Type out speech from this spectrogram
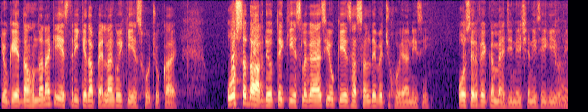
ਕਿਉਂਕਿ ਇਦਾਂ ਹੁੰਦਾ ਨਾ ਕਿ ਇਸ ਤਰੀਕੇ ਦਾ ਪਹਿਲਾਂ ਕੋਈ ਕੇਸ ਹੋ ਚੁੱਕਾ ਹੈ। ਉਸ ਆਧਾਰ ਦੇ ਉੱਤੇ ਕੇਸ ਲਗਾਇਆ ਸੀ ਉਹ ਕੇਸ ਅਸਲ ਦੇ ਵਿੱਚ ਹੋਇਆ ਨਹੀਂ ਸੀ। ਉਹ ਸਿਰਫ ਇੱਕ ਇਮੇਜਿਨੇਸ਼ਨ ਹੀ ਸੀਗੀ ਉਹਦੀ।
